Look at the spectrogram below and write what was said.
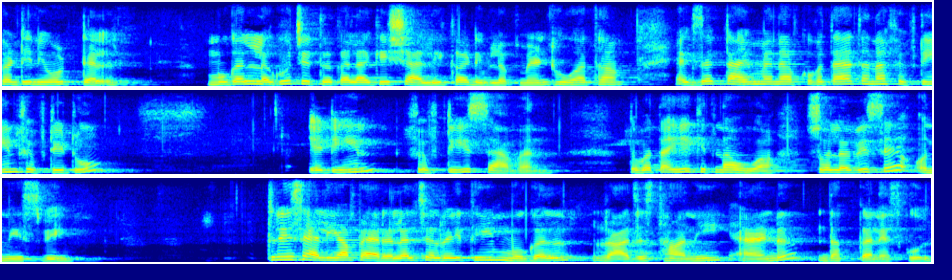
continued tale Mughal लघु चित्रकला की शैली का डेवलपमेंट हुआ था। एग्जैक्ट टाइम मैंने आपको बताया था ना fifteen fifty two eighteen fifty seven तो बताइए कितना हुआ? सोलहवीं से उन्नीसवीं। थ्री शैलियाँ पैरेलल चल रही थी, Mughal, Rajasthani and Deccan school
